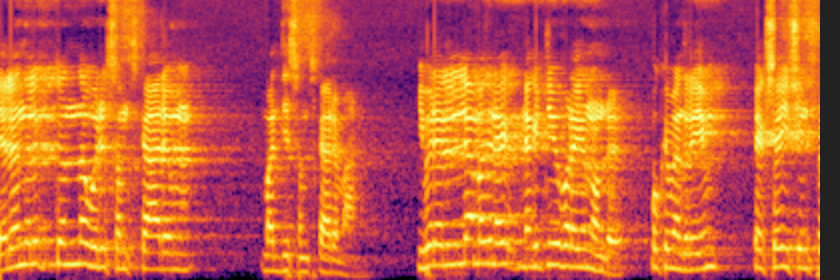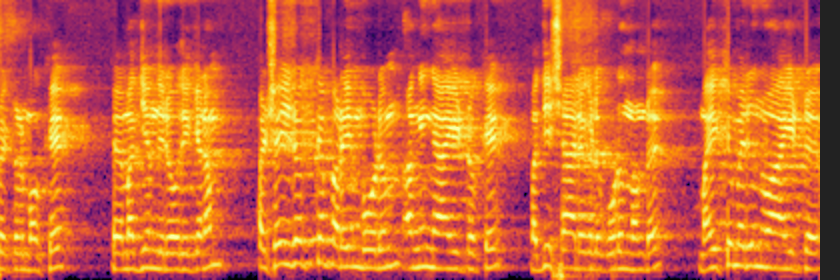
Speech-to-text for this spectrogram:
നിലനിൽക്കുന്ന ഒരു സംസ്കാരം മദ്യസംസ്കാരമാണ് ഇവരെല്ലാം അതിന് നെഗറ്റീവ് പറയുന്നുണ്ട്. മുഖ്യമന്ത്രിയും എക്സൈസ് ഇൻസ്പെക്ടറും ഒക്കെ മദ്യം നിരോധിക്കണം. പക്ഷേ ഇതൊക്കെ പറയുമ്പോഴും അങ്ങിങ്ങായിട്ടൊക്കെ മദ്യശാലകൾ കൂടുന്നുണ്ട്. മയക്കുമരുന്നുമായിട്ട്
